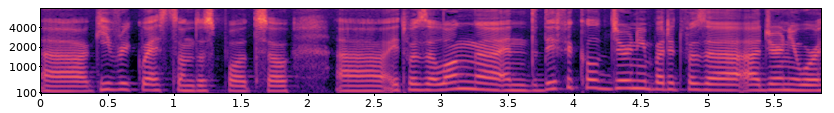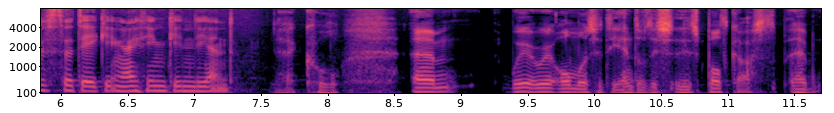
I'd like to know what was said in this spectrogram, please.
uh, give requests on the spot. So uh, it was a long uh, and difficult journey, but it was a, a journey worth taking, I think, in the end. Yeah, cool. Um, we're, we're almost at the end of this this podcast. Um,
